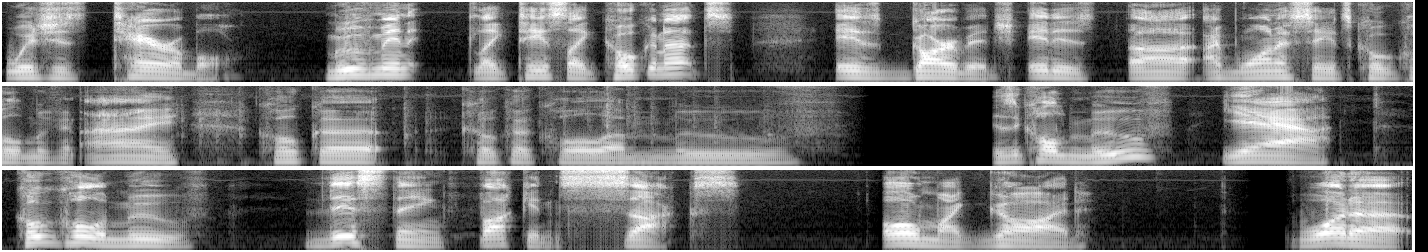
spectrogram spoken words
which is terrible. Movement, like, tastes like coconuts, is garbage. It is, uh, I want to say it's Coca Cola movement. I, Coca, Coca Cola move is it called Move? Yeah. Coca Cola Move. This thing fucking sucks. Oh my god. What a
